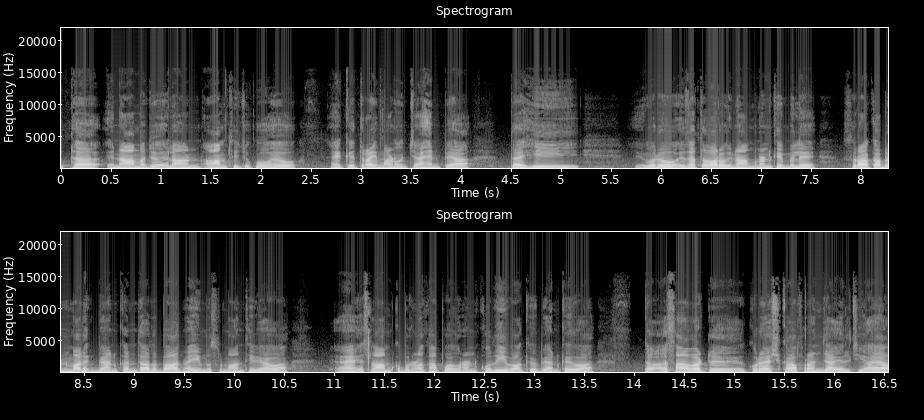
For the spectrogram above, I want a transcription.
उठ इनाम जो ऐलान आम थी चुको हुयो ऐं केतिरा ई माण्हू चाहिनि पिया त ई वॾो इज़त वारो ईनाम उन्हनि खे मिले सुराकाबिन मालिक बयानु कनि था त बाद में ई मुस्लमान थी विया हुआ ऐं इस्लाम क़बूलण खां पोइ उन्हनि ख़ुदि ई वाक़ियो बयानु कयो आहे त असां वटि कुरैश काफ़रनि जा एलची आया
